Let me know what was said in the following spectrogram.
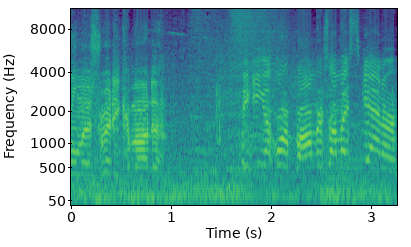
Almost ready, Commander. Picking up more bombers on my scanner.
